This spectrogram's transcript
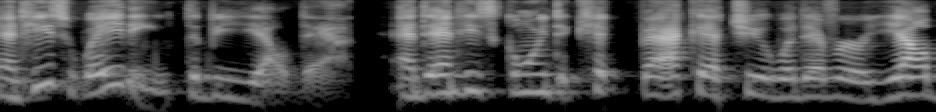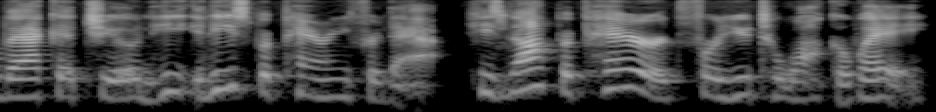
And he's waiting to be yelled at and then he's going to kick back at you, whatever, or yell back at you, and he and he's preparing for that. He's not prepared for you to walk away,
